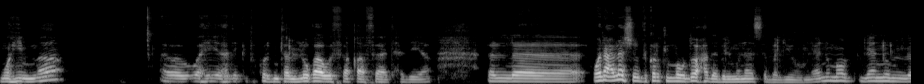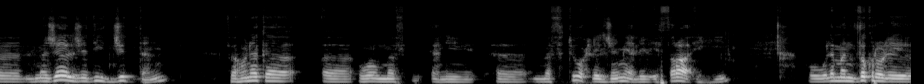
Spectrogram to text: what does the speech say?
مهمة وهي هذيك ذكرت مثل اللغة والثقافات هذه. وأنا علاش ذكرت الموضوع هذا بالمناسبة اليوم لأنه لأنه المجال جديد جدا فهناك آه، هو يعني آه، مفتوح للجميع لاثرائه ولما نذكروا ل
